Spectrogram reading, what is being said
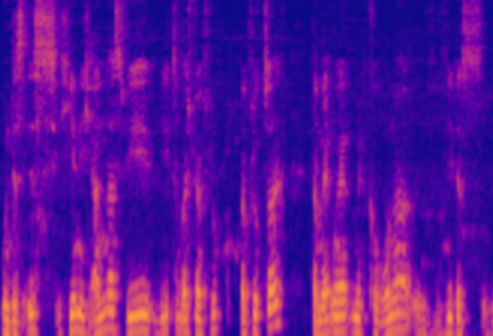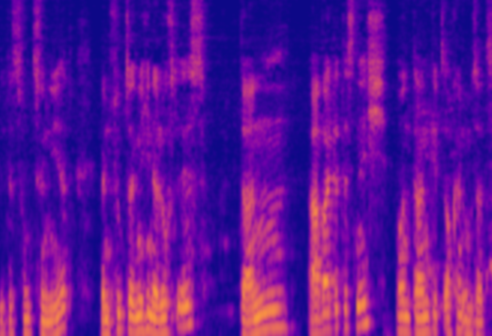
Und das ist hier nicht anders wie, wie zum Beispiel beim, Flug, beim Flugzeug. Da merken wir mit Corona, wie das, wie das funktioniert. Wenn ein Flugzeug nicht in der Luft ist, dann arbeitet es nicht und dann gibt es auch keinen Umsatz.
